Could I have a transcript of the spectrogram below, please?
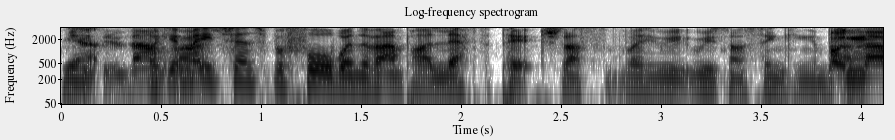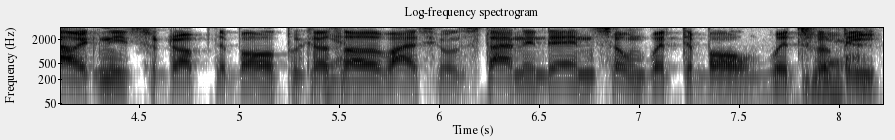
Yeah. Like it made sense before when the vampire left the pitch. That's the re- reason I was thinking about But now it needs to drop the ball because Yeah. otherwise you'll stand in the end zone with the ball, which will Yeah. be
